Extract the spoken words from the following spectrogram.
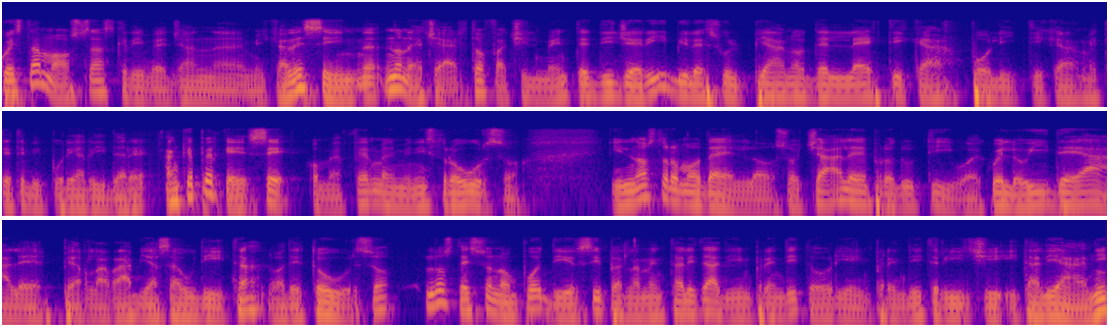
questa mossa, scrive Gian Michele Sin, non è certo facilmente digeribile sul piano dell'etica politica, mettetevi pure a ridere, anche perché se, come afferma il ministro Urso, il nostro modello sociale e produttivo è quello ideale per l'Arabia Saudita, lo ha detto Urso, lo stesso non può dirsi per la mentalità di imprenditori e imprenditrici italiani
